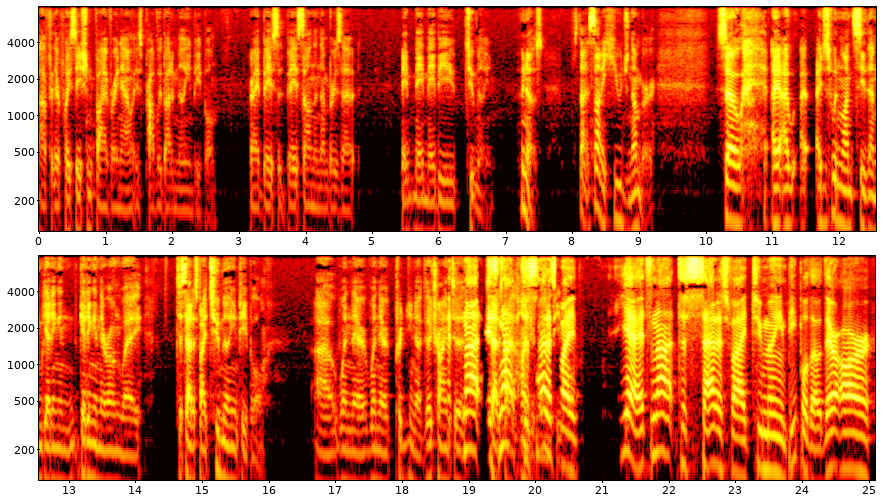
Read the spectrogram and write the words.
uh, for their PlayStation five right now is probably about a million people, right? Based based on the numbers that may, may, maybe two million. Who knows? It's not it's not a huge number. So I, I I just wouldn't want to see them getting in getting in their own way to satisfy two million people uh, when they're when they're you know they're trying to it's not it's not to satisfy. Yeah, it's not to satisfy two million people though. There are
